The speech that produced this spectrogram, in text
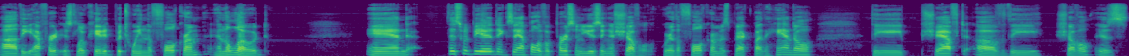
uh, the effort is located between the fulcrum and the load, and this would be an example of a person using a shovel, where the fulcrum is backed by the handle, the shaft of the shovel is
